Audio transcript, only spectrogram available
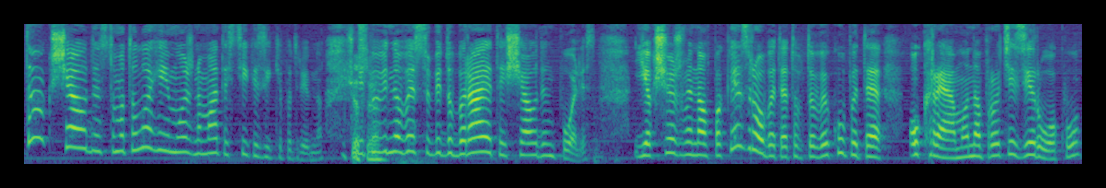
так, ще один стоматології можна мати стільки, скільки потрібно. Собі. Відповідно, ви собі добираєте ще один поліс. Якщо ж ви навпаки зробите, тобто ви купите окремо на протязі року,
